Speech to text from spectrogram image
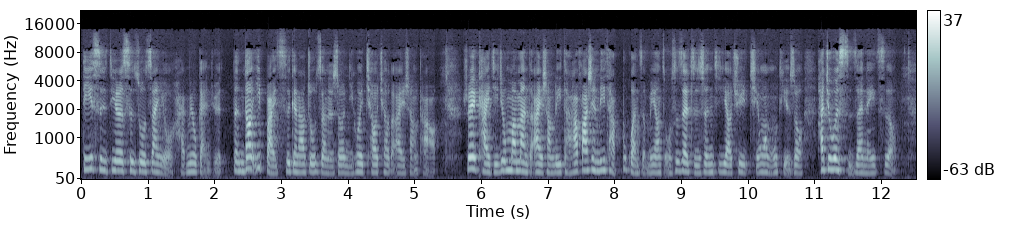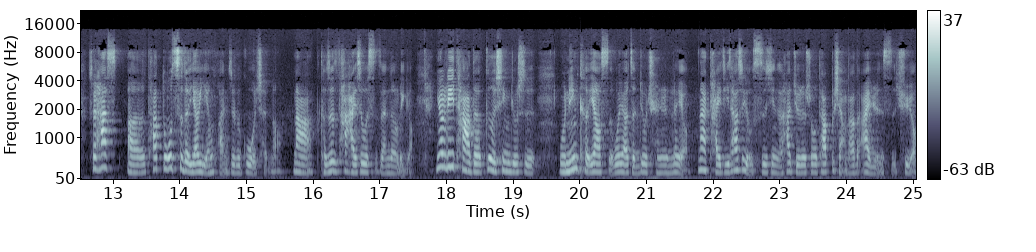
第一次、第二次做战友还没有感觉，等到一百次跟他作战的时候，你会悄悄的爱上他哦。所以凯吉就慢慢的爱上丽塔，他发现丽塔不管怎么样，总是在直升机要去前往母体的时候，他就会死在那一次哦。所以他呃，他多次的要延缓这个过程哦。那可是他还是会死在那里哦，因为丽塔的个性就是我宁可要死，我也要拯救全人类哦。那凯吉他是有私心的，他觉得说他不想他的爱人死去哦。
